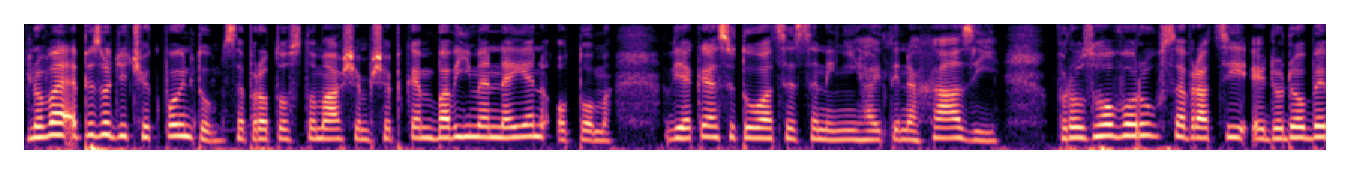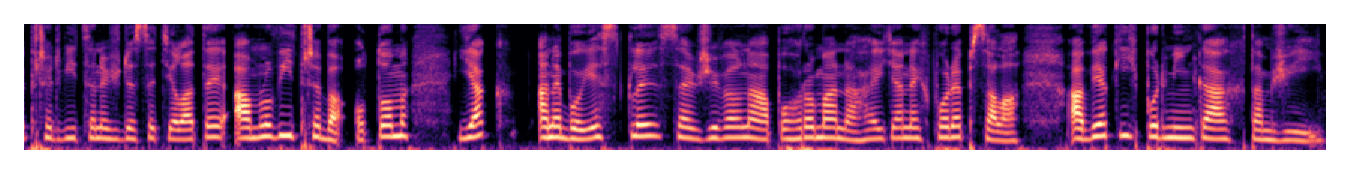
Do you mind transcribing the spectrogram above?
V nové epizodě Checkpointu se proto s Tomášem Šepkem bavíme nejen o tom, v jaké situaci se nyní Haiti nachází. V rozhovoru se vrací i do doby před více než deseti lety a mluví třeba o tom, jak anebo jestli se živelná pohroma na Haitianech podepsala a v jakých podmínkách tam žijí.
